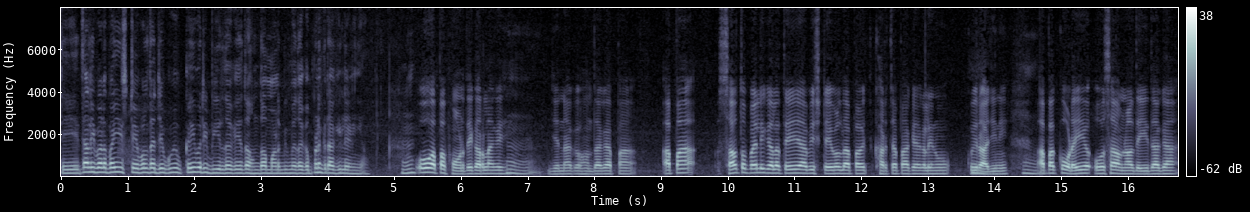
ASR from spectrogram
ਤੇ ਧਾਲੀਵਾਲ ਬਾਈ ਸਟੇਬਲ ਦਾ ਜੇ ਕੋਈ ਕਈ ਵਾਰੀ ਵੀਰ ਦਾ ਕਿਸੇ ਦਾ ਹੁੰਦਾ ਮਨ ਵੀ ਮੈਂ ਤਾਂ ਗੱਪਣ ਕਰਾ ਕੇ ਲੈਣੀ ਆ। ਹੂੰ ਉਹ ਆਪਾਂ ਫੋਨ ਤੇ ਕਰ ਲਾਂਗੇ ਜੀ। ਜਿੰਨਾ ਕੁ ਹੁੰਦਾਗਾ ਆਪਾਂ ਆਪਾਂ ਸਭ ਤੋਂ ਪਹਿਲੀ ਗੱਲ ਤੇ ਇਹ ਆ ਵੀ ਸਟੇਬਲ ਦਾ ਆਪਾਂ ਖਰਚਾ ਪਾ ਕੇ ਅਗਲੇ ਨੂੰ ਕੋਈ ਰਾਜੀ ਨਹੀਂ। ਆਪਾਂ ਘੋੜਾ ਹੀ ਉਸ ਹਿਸਾਬ ਨਾਲ ਦੇਈਦਾਗਾ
